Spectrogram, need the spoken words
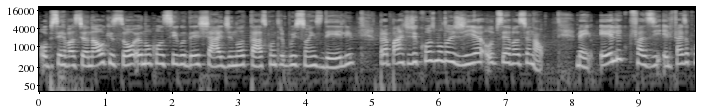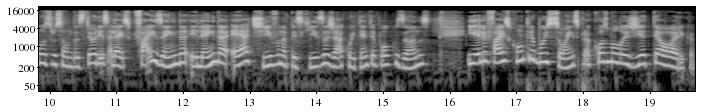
observacional que sou, eu não consigo deixar de notar as contribuições dele para a parte de cosmologia observacional. Bem, ele, fazia, ele faz a construção das teorias, aliás, faz ainda, ele ainda é ativo na pesquisa, já com 80 e poucos anos, e ele faz contribuições para a cosmologia teórica.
